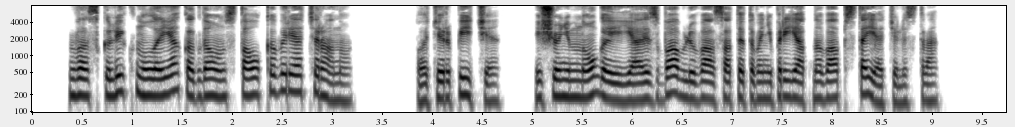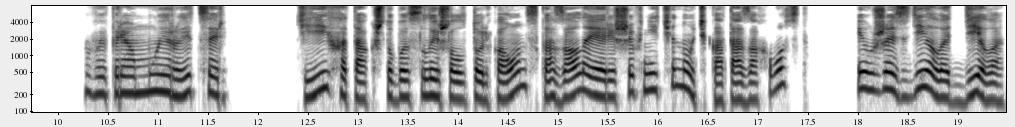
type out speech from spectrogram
— воскликнула я, когда он стал ковырять рану. «Потерпите, еще немного, и я избавлю вас от этого неприятного обстоятельства». «Вы прям мой рыцарь», Тихо так, чтобы слышал только он, сказала я, решив не тянуть кота за хвост и уже сделать дело,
